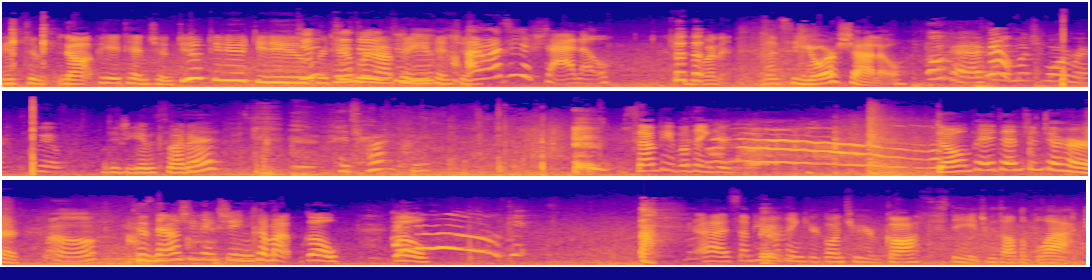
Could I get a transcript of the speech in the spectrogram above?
We have to not pay attention. Do do do do do. Pretend we're not paying attention. I want to see a shadow. Wanna- Let's see your shadow. Okay, I feel much warmer. Move. Did you get a sweater? I tried. Some people think you're. Don't pay attention to her. Oh. Because now she thinks she can come up. Go. Go. Uh, some people think you're going through your goth stage with all the black.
